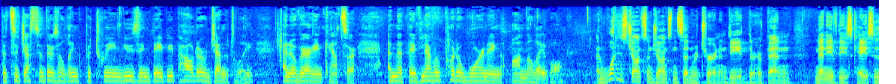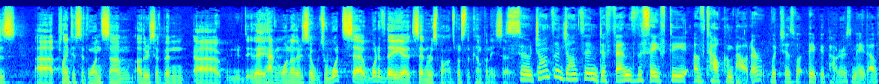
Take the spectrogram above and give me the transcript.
that suggested there's a link between using baby powder genitally and ovarian cancer and that they've never put a warning on the label. And what has Johnson & Johnson said in return? Indeed, there have been many of these cases. Uh, plaintiffs have won some, others have been, uh, they haven't won others. So, so what's, uh, what have they uh, said in response? What's the company said? So Johnson Johnson defends the safety of talcum powder, which is what baby powder is made of,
